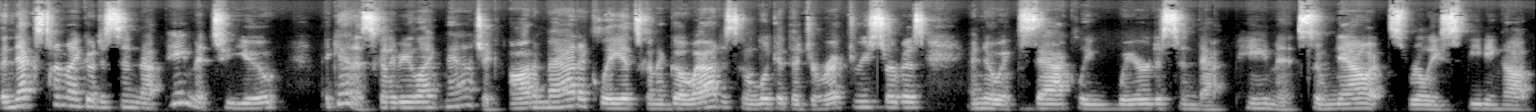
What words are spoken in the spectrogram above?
The next time I go to send that payment to you, again, it's going to be like magic. Automatically, it's going to go out, it's going to look at the directory service and know exactly where to send that payment. So now it's really speeding up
